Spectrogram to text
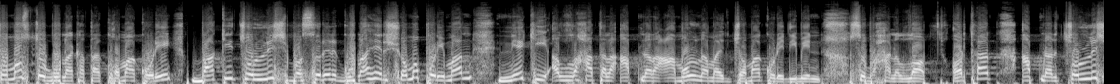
সমস্ত গুণাখাতা ক্ষমা করে বাকি চল্লিশ বছরের গুনাহের সম পরিমাণ নেকি আল্লাহ তালা আপনার আমল নামায় জমা করে দিবেন। সুবাহানাল্লাহ। অর্থাৎ আপনার চল্লিশ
